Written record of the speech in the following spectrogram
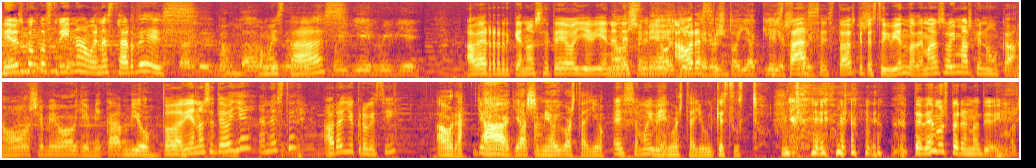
Nieves con Costrina, buenas tardes. Buenas tardes. ¿Cómo Buenas. estás? Muy bien, muy bien. A ver, que no se te oye bien No en se me oye, Ahora pero sí. estoy aquí, Estás, estoy. estás, que te estoy viendo. Además, hoy más que nunca. No se me oye, me cambio. ¿Todavía no se te oye en este? Ahora yo creo que sí. Ahora. Yo ah, creo- ya sí me ah. oigo hasta yo. Eso, muy me bien. oigo hasta yo. Uy, qué susto. te vemos, pero no te oímos.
